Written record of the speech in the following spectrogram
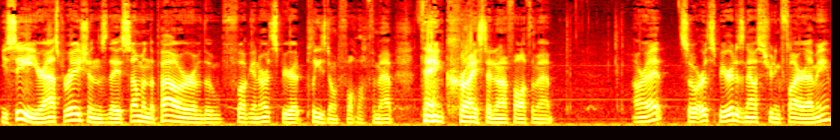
You see, your aspirations, they summon the power of the fucking Earth Spirit. Please don't fall off the map. Thank Christ I did not fall off the map. Alright, so Earth Spirit is now shooting fire at me.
